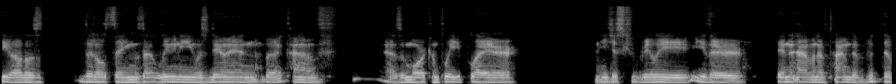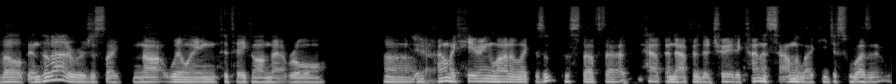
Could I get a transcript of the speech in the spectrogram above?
do all those little things that Looney was doing, but kind of as a more complete player. And he just really either didn't have enough time to v- develop into that or was just like not willing to take on that role. Um, yeah. Kind of like hearing a lot of like the, the stuff that happened after the trade, it kind of sounded like he just wasn't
